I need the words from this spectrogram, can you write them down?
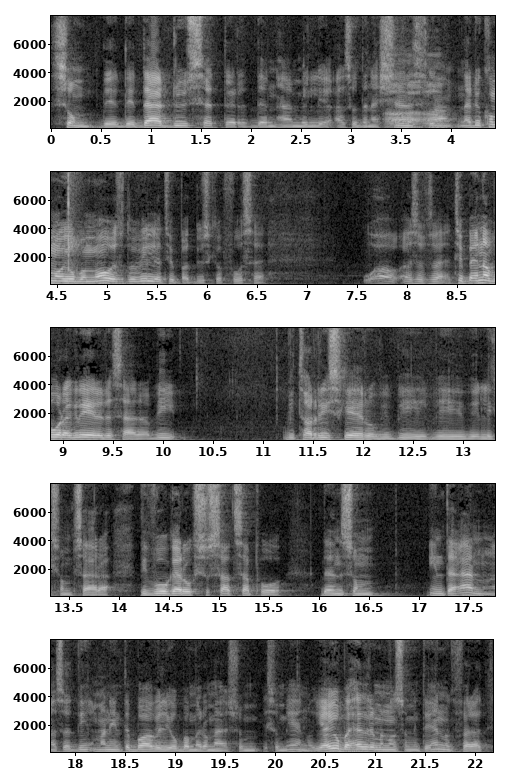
som det, det är där du sätter den här miljön, alltså den här känslan. När du kommer och jobbar med oss, då vill jag typ att du ska få så här, wow, alltså så här, typ en av våra grejer är så här, vi, vi tar risker och vi, vi, vi, vi liksom så här, vi vågar också satsa på den som inte är någon. Alltså att vi, man inte bara vill jobba med de här som, som är något. Jag jobbar hellre med någon som inte är något för att,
